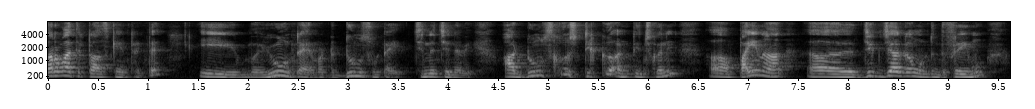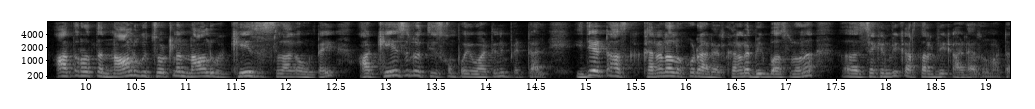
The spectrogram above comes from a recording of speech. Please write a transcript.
తర్వాతి టాస్క్ ఏంటంటే ఈ ఇవి ఉంటాయి అన్నమాట డూమ్స్ ఉంటాయి చిన్న చిన్నవి. ఆ డూమ్స్కు స్టిక్ అంటించుకొని పైన జిగ్జాగ్గా ఉంటుంది ఫ్రేము. ఆ తర్వాత నాలుగు చోట్ల నాలుగు కేజెస్ లాగా ఉంటాయి. ఆ కేజీలో తీసుకొని పోయి వాటిని పెట్టాలి. ఇదే టాస్క్ కన్నడలో కూడా ఆడారు. కన్నడ బిగ్ బాస్లోన second week or third week ఆడారు అనమాట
